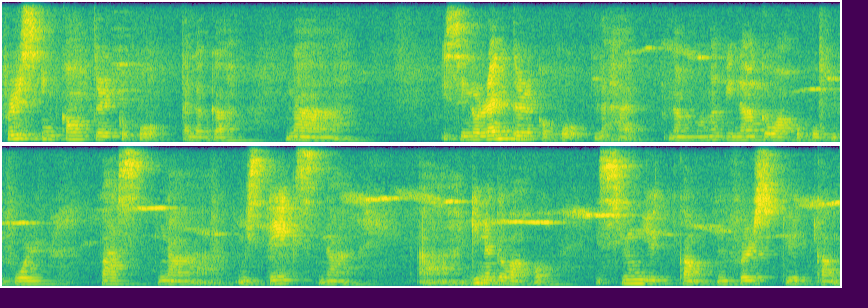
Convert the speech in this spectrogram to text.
First encounter ko po talaga na isinorender ko po lahat ng mga ginagawa ko po before past na mistakes na ah, ginagawa ko is yung youth camp, yung first youth camp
